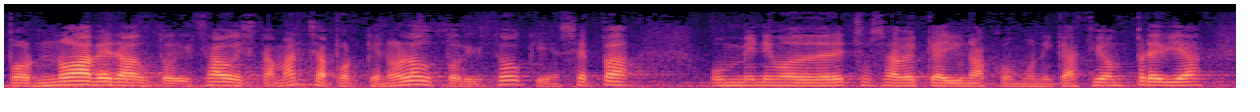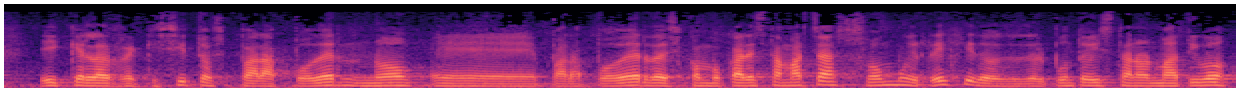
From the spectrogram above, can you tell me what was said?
por no haber autorizado esta marcha, porque no la autorizó. Quien sepa un mínimo de derecho sabe que hay una comunicación previa y que los requisitos para poder no eh, para poder desconvocar esta marcha son muy rígidos desde el punto de vista normativo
